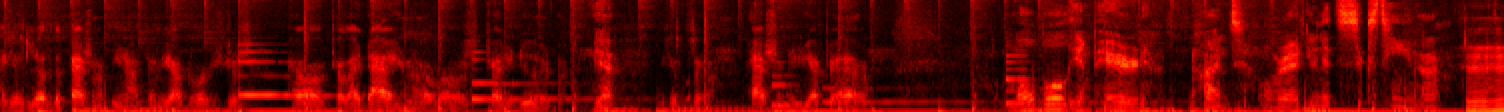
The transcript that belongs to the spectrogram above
I just love the passion of being out there in the outdoors. Just oh, till I die, you know, I'll always try to do it. But Yeah. it's just a passion that you have to have. Mobile impaired hunt over at Unit 16, huh? Mm-hmm.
